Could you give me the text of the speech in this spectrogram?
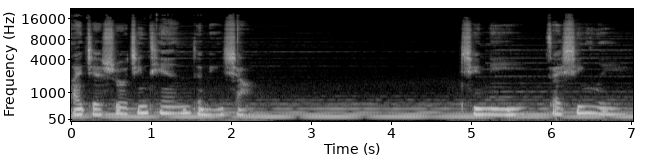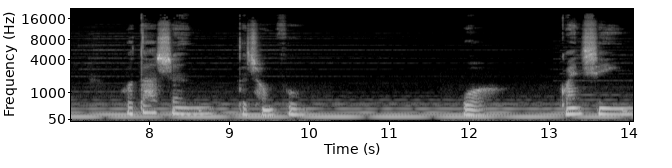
来结束今天的冥想。请你在心里或大声。的重复，我关心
